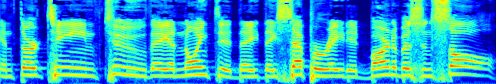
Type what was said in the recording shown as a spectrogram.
in 13 2, they anointed, they, they separated Barnabas and Saul.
